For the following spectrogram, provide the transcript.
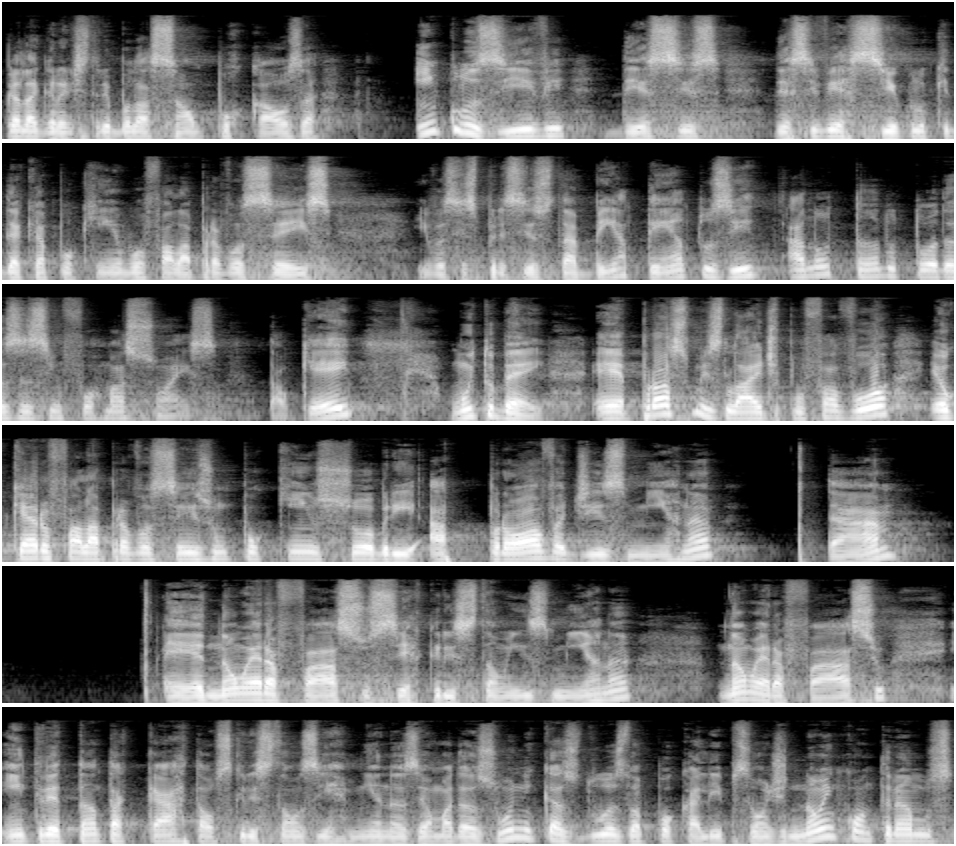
pela grande tribulação por causa, inclusive, desses, desse versículo que daqui a pouquinho eu vou falar para vocês. E vocês precisam estar bem atentos e anotando todas as informações, tá ok? Muito bem. É, próximo slide, por favor. Eu quero falar para vocês um pouquinho sobre a prova de Esmirna, tá? É, não era fácil ser cristão em Esmirna, não era fácil. Entretanto, a carta aos cristãos Irminas é uma das únicas duas do Apocalipse onde não encontramos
